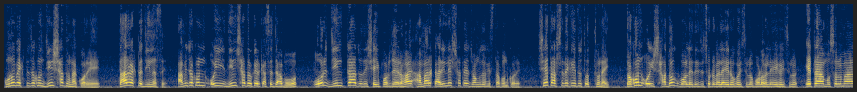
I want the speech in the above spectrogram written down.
কোনো ব্যক্তি যখন জিন সাধনা করে তারও একটা জিন আছে। আমি যখন ওই জিন সাধকের কাছে যাব ওর জিনটা যদি সেই পর্যায়ের হয় আমার কারিনের সাথে সংযোগ স্থাপন করে। সে তার সাথে কিছু তথ্য নেই। তখন ওই সাধক বলে দিদি ছোটবেলায় এই রোগ হয়েছিল বড় হলে এই হয়েছিল। এটা মুসলমান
